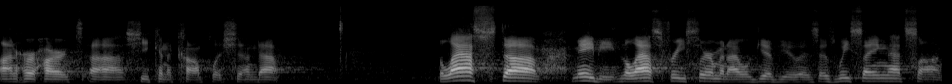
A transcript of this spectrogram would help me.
on her heart, uh, she can accomplish. And uh, the last, uh, maybe, the last free sermon I will give you is as we sang that song.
